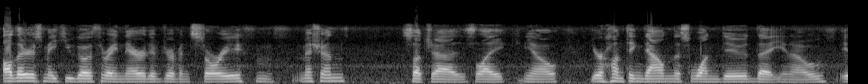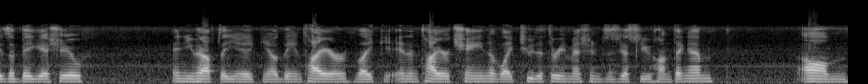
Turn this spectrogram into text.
Others make you go through a narrative-driven story mission, such as like you know you're hunting down this one dude that you know is a big issue and you have to you know the entire like an entire chain of like two to three missions is just you hunting him um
